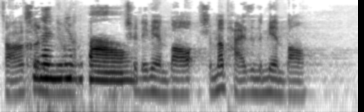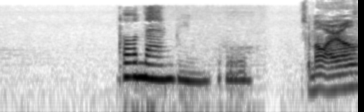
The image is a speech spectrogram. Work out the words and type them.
早上喝了牛奶面，包，吃了面包，什么牌子的面包？高南饼屋，什么玩意儿。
